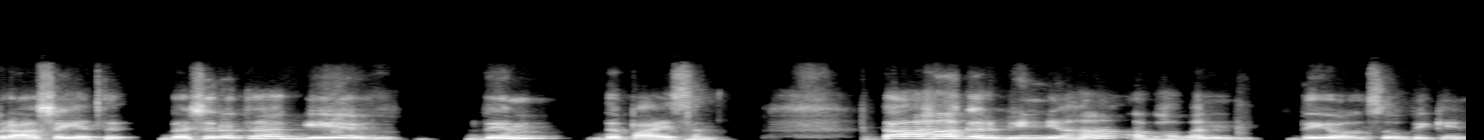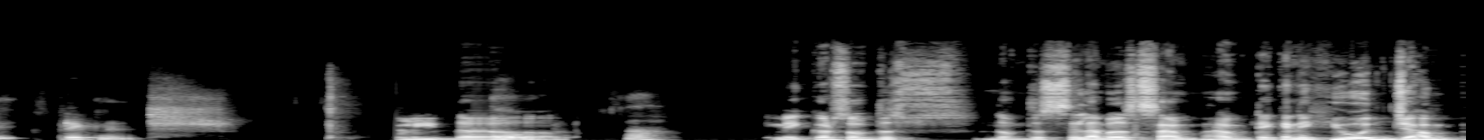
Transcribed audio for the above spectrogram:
prashayat dasharatha gave them the payasam taha garbhinyah abhavan they also became pregnant Actually, the Oh. Ah. makers of this of the syllabus have, have taken a huge jump.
